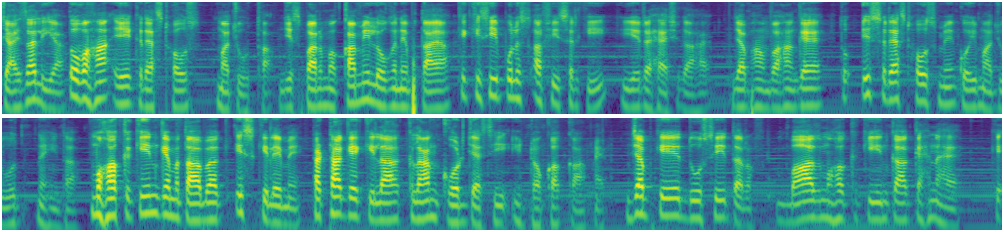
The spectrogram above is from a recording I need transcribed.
جائزہ لیا، تو وہاں ایک ریسٹ ہاؤس موجود تھا، جس پر مقامی لوگوں نے بتایا کہ کسی پولیس افیسر کی یہ رہائش گاہ ہے۔ جب ہم وہاں گئے، تو اس ریسٹ ہاؤس میں کوئی موجود نہیں تھا۔ محققین کے مطابق اس قلعے میں ٹھٹا کے قلعہ کلان کوٹ جیسی اینٹوں کا کام ہے۔ جبکہ دوسری طرف، بعض محققین کا کہنا ہے کہ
